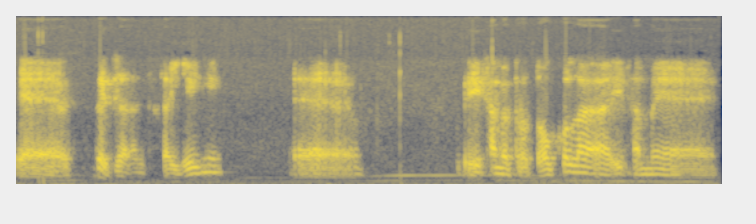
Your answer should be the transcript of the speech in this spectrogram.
Ε, δεν ξέραμε τι θα γίνει. Ε, είχαμε πρωτόκολλα, είχαμε,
